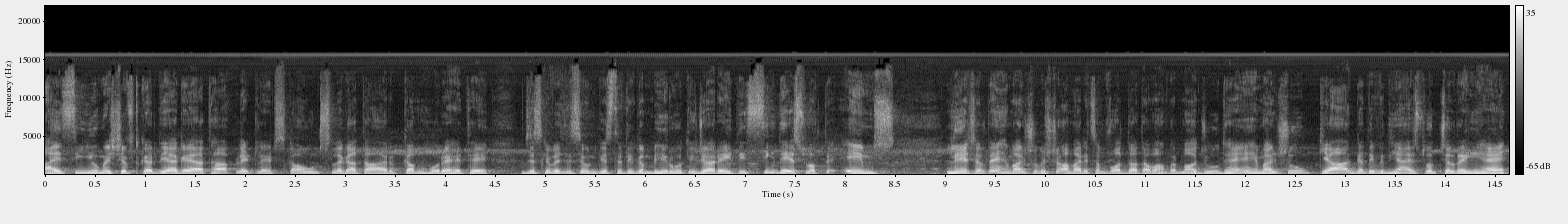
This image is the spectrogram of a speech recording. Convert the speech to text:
आईसीयू में शिफ्ट कर दिया गया था। प्लेटलेट्स काउंट्स लगातार कम हो रहे थे, जिसकी वजह से उनकी स्थिति गंभीर होती जा रही थी। सीधे इस वक्त एम्स लिए चलते हैं। हिमांशु मिश्रा, हमारे संवाददाता वहाँ पर मौजूद हैं। हिमांशु, क्या गतिविधियाँ इस वक्त चल रही हैं?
